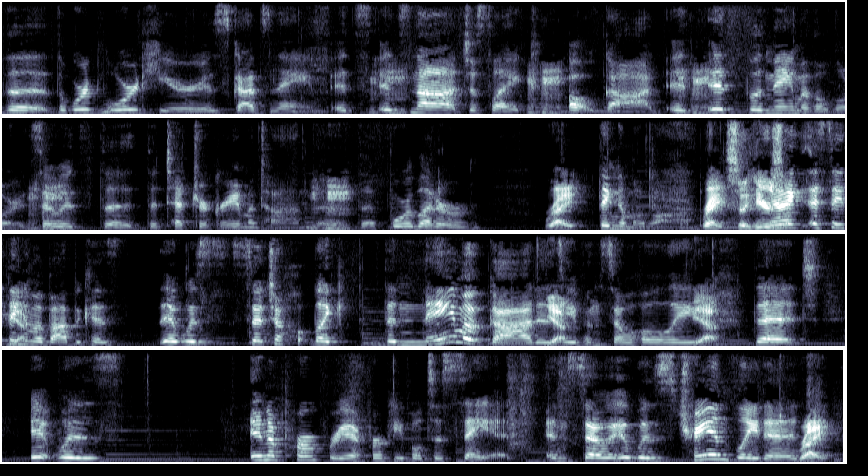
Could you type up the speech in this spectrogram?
the the word Lord here is God's name. It's Mm-hmm. it's not just like Mhm. oh God. It, Mhm. It's the name of the Lord. So Mhm. it's the the tetragrammaton, the, Mhm. the four letter Right. thingamabob. Right. So here's And I, I say yeah. thingamabob because it was such a like the name of God is Yeah. even so holy Yeah. that it was inappropriate for people to say it, and so it was translated right.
